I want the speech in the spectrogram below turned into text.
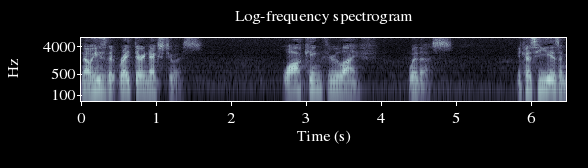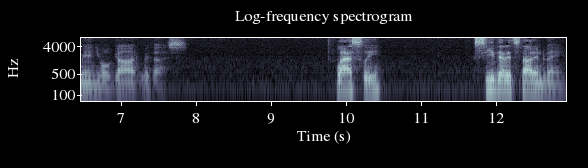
No, He's right there next to us, walking through life with us because He is Emmanuel, God with us. Lastly, see that it's not in vain.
